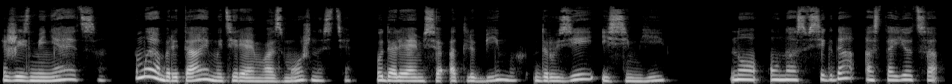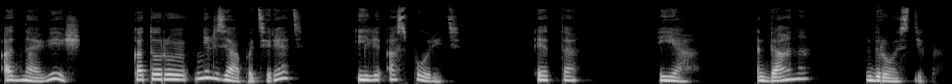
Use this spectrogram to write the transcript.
Жизнь меняется, мы обретаем и теряем возможности, удаляемся от любимых, друзей и семьи. Но у нас всегда остается одна вещь, которую нельзя потерять или оспорить. Это я, Дана Дроздик.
